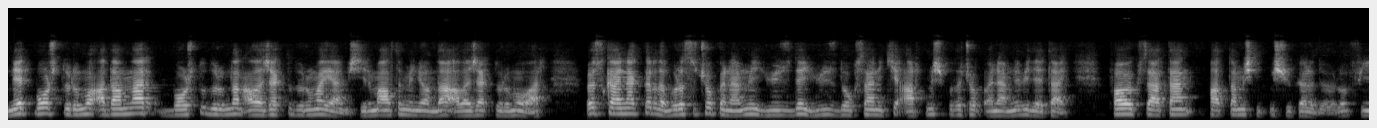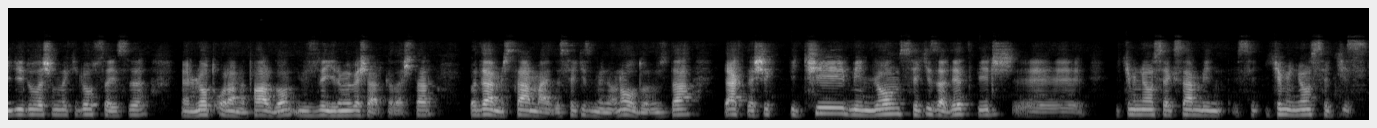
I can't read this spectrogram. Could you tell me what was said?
Net borç durumu adamlar borçlu durumdan alacaklı duruma gelmiş. 26 milyon daha alacak durumu var. Öz kaynakları da burası çok önemli. %192 artmış. Bu da çok önemli bir detay. FAVÖK zaten patlamış gitmiş yukarı doğru. Fiili dolaşımdaki lot sayısı yani lot oranı pardon %25 arkadaşlar. Ödenmiş sermayede 8 milyon olduğunuzda yaklaşık 2 milyon 8 adet bir e, 2 milyon 80 bin 2 milyon 8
